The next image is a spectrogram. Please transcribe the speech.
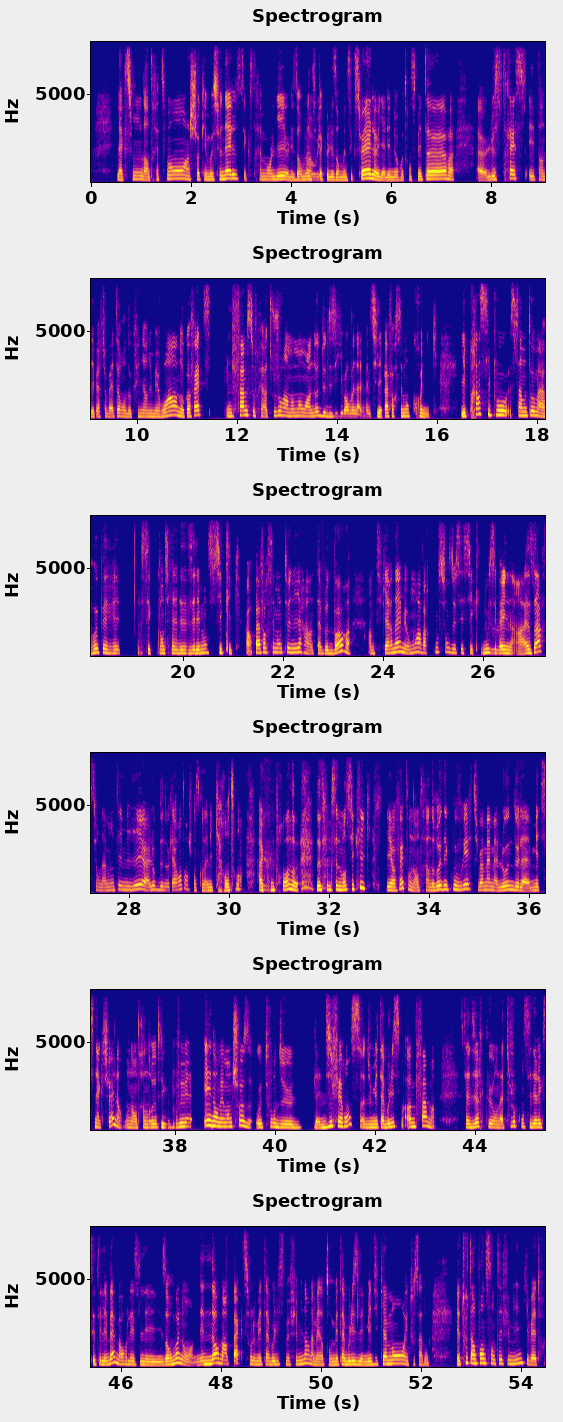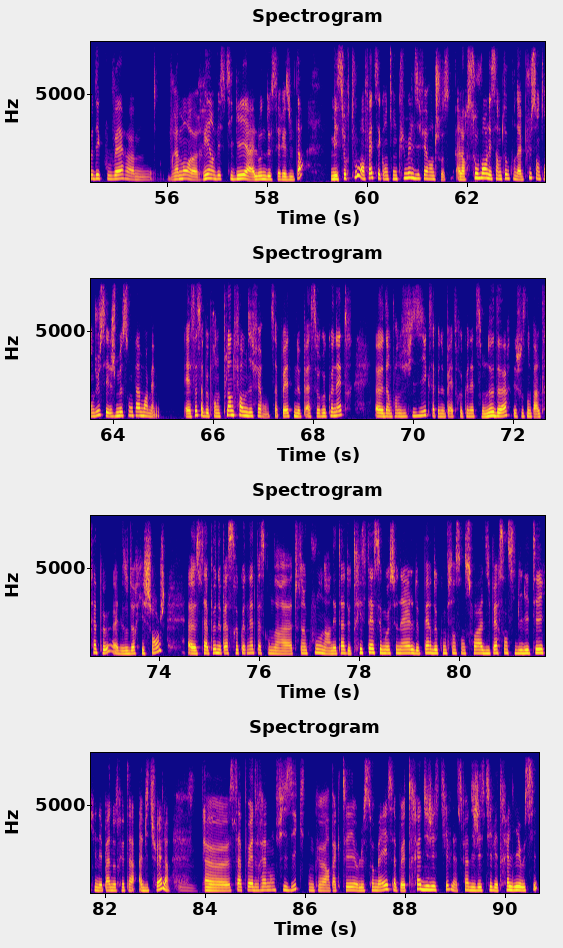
l'action d'un traitement, un choc émotionnel. C'est extrêmement lié. Les hormones, Ah c'est oui. pas que les hormones sexuelles. Il y a les neurotransmetteurs. Le stress est un des perturbateurs endocriniens numéro un. Donc, en fait, une femme souffrira toujours à un moment ou à un autre de déséquilibre hormonal, même s'il n'est pas forcément chronique. Les principaux symptômes à repérer c'est quand il y a des éléments cycliques. Alors, pas forcément tenir un tableau de bord, un petit carnet, mais au moins avoir conscience de ces cycles. Nous, c'est Mm. pas une- un hasard si on a monté Millet à l'aube de nos 40 ans. Je pense qu'on a mis 40 ans à comprendre notre fonctionnement cyclique. Et en fait, on est en train de redécouvrir, tu vois, même à l'aune de la médecine actuelle, on est en train de redécouvrir énormément de choses autour de la différence du métabolisme homme-femme. C'est-à-dire qu'on a toujours considéré que c'était les mêmes. Or, les, hormones ont un énorme impact sur le métabolisme féminin, la manière dont on métabolise les médicaments et tout ça. Donc, il y a tout un pan de santé féminine qui va être redécouvert, euh, vraiment euh, réinvestigué à l'aune de ces résultats. Mais surtout, en fait, c'est quand on cumule différentes choses. Alors, souvent, les symptômes qu'on a le plus entendus, c'est je me sens pas moi-même. Et ça, ça peut prendre plein de formes différentes. Ça peut être ne pas se reconnaître euh, d'un point de vue physique, ça peut ne pas être reconnaître son odeur, des choses dont on parle très peu, euh, des odeurs qui changent. Euh, ça peut ne pas se reconnaître parce qu'on a tout d'un coup, on a un état de tristesse émotionnelle, de perte de confiance en soi, d'hypersensibilité qui n'est pas notre état habituel. Mm. Euh, ça peut être vraiment physique, donc impacter le sommeil. Ça peut être très digestif. La sphère digestive est très liée aussi.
